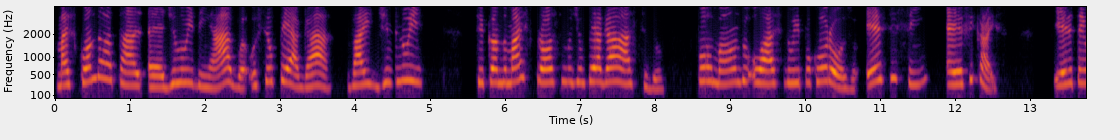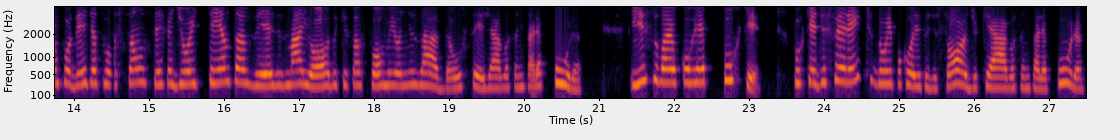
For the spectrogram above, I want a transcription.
Mas quando ela está é, diluída em água, o seu pH vai diminuir, ficando mais próximo de um pH ácido, formando o ácido hipocloroso. Esse sim é eficaz. E ele tem um poder de atuação cerca de 80 vezes maior do que sua forma ionizada, ou seja, a água sanitária pura. E isso vai ocorrer por quê? Porque, diferente do hipoclorito de sódio, que é a água sanitária pura,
